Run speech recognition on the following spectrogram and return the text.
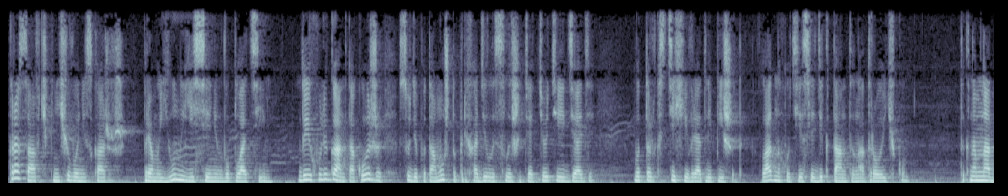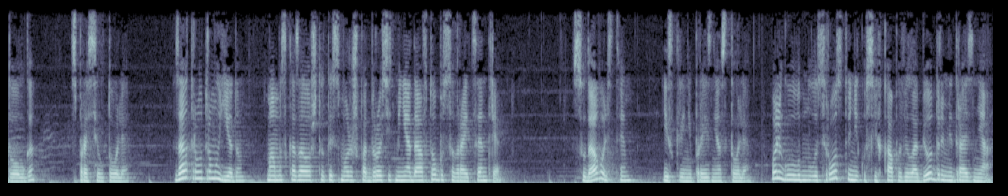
«Красавчик, ничего не скажешь. Прямо юный Есенин воплоти. Да и хулиган такой же, судя по тому, что приходилось слышать от тети и дяди. Вот только стихи вряд ли пишет. Ладно, хоть если диктанты на троечку». «Так нам надолго?» – спросил Толя. Завтра утром уеду. Мама сказала, что ты сможешь подбросить меня до автобуса в райцентре». «С удовольствием», – искренне произнес Толя. Ольга улыбнулась родственнику, слегка повела бедрами, дразня.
